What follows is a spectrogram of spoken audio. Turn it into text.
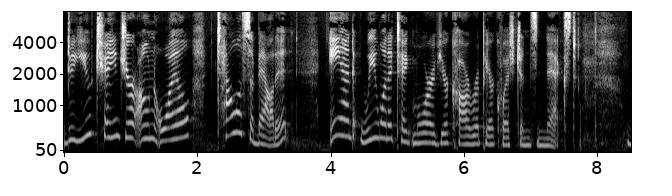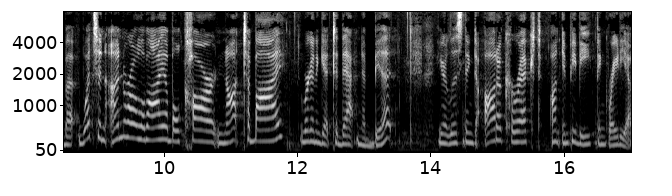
Do you change your own oil? Tell us about it. And we want to take more of your car repair questions next. But what's an unreliable car not to buy? We're going to get to that in a bit. You're listening to AutoCorrect on MPB Think Radio.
